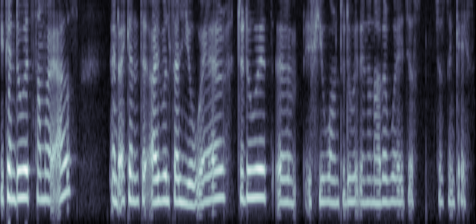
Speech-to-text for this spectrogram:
You can do it somewhere else, and I can I will tell you where to do it um, if you want to do it in another way, just just in case.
